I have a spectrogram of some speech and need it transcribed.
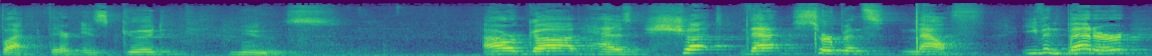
But there is good news. Our God has shut that serpent's mouth. Even better,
